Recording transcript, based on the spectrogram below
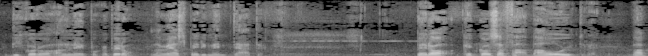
dicono all'epoca, però l'aveva sperimentata. Però che cosa fa? Va oltre, va,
